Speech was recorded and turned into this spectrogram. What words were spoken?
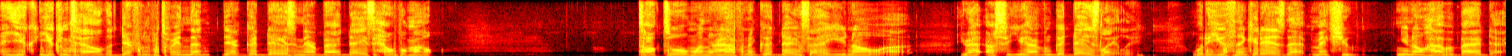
and you you can tell the difference between the, their good days and their bad days help them out. Talk to them when they're having a good day and say hey you know uh, you ha- I see you having good days lately. What do you think it is that makes you you know have a bad day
